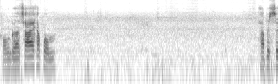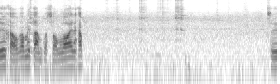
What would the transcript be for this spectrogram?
ของเหลือใช้ครับผม ถ้าไปซื้อเขาก็ไม่ต่ำกว่า 200 นะครับ ซื้อ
